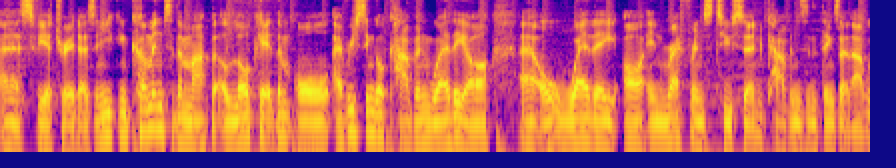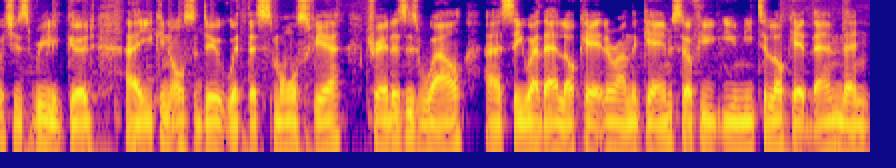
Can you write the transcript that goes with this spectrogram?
uh, sphere traders. And you can come into the map it'll locate them all every single cavern where they are uh, or where they are in reference to certain caverns and things like that which is really good. Uh, you can also do it with the small sphere traders as well, uh, see where they're located around the game. So if you, you need to locate them, then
